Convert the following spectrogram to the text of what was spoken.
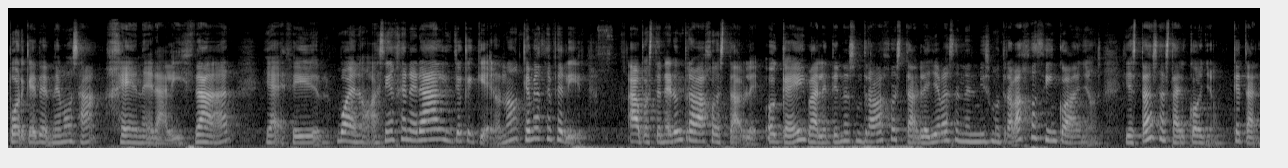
porque tendemos a generalizar y a decir, bueno, así en general, ¿yo qué quiero, no? ¿Qué me hace feliz? Ah, pues tener un trabajo estable. Ok, vale, tienes un trabajo estable, llevas en el mismo trabajo cinco años y estás hasta el coño. ¿Qué tal?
